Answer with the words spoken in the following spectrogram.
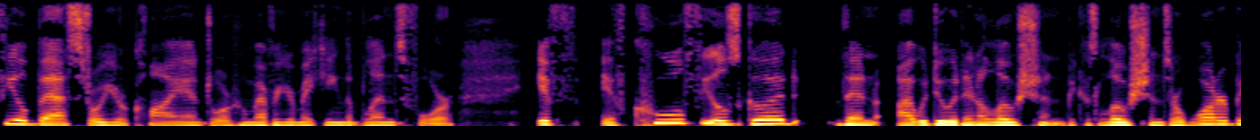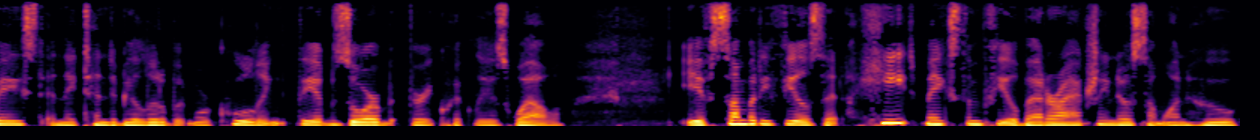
feel best or your client or whomever you're making the blends for, if if cool feels good, then I would do it in a lotion because lotions are water based and they tend to be a little bit more cooling. They absorb very quickly as well. If somebody feels that heat makes them feel better, I actually know someone who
